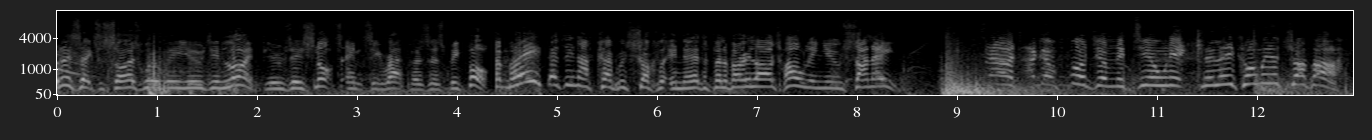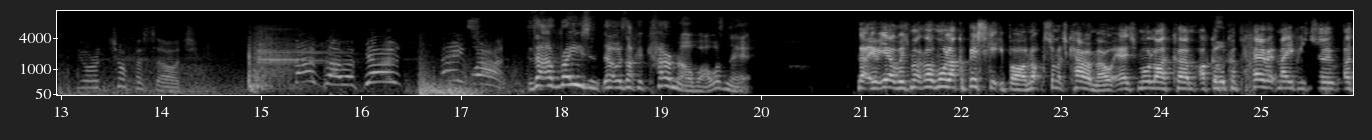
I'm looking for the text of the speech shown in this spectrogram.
For this exercise, we'll be using light fuses, not empty wrappers as before. But me? There's enough Cadbury's chocolate in there to fill a very large hole in you, Sonny. Sarge, I got fudge on my tunic. Lily, call me a chopper. You're a chopper, Sarge. Don't blow a fuse! Eat one! Did that have raisin? That was like a caramel bar, wasn't it? No, yeah, it was more, more like a biscuity bar, not so much caramel. It's more like um, I could compare it maybe to a,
